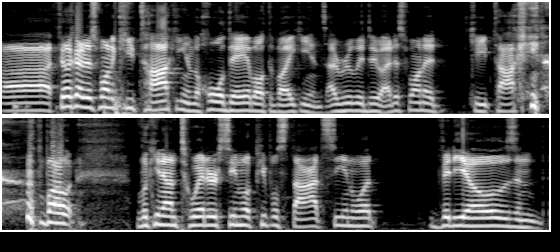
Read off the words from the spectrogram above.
uh, I feel like I just want to keep talking the whole day about the Vikings. I really do. I just want to keep talking about looking on Twitter, seeing what people's thoughts, seeing what videos and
